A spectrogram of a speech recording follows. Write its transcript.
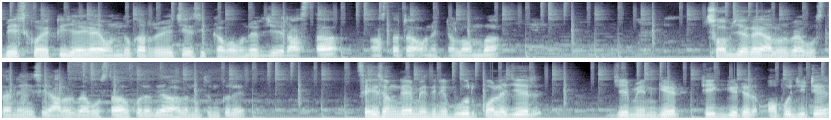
বেশ কয়েকটি জায়গায় অন্ধকার রয়েছে। শিক্ষা ভবনের যে রাস্তা, রাস্তাটা অনেকটা লম্বা। সব জায়গায় আলোর ব্যবস্থা নেই। সেই আলোর ব্যবস্থাও করে দেওয়া হবে নতুন করে। সেই সঙ্গে মেদিনীপুর কলেজের যে মেন গেট ঠিক গেটের অপোজিটে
